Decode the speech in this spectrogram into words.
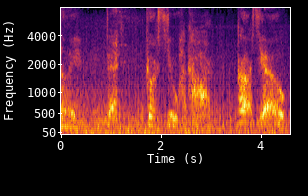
Finally, death. Curse you, Hakar. Curse you!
